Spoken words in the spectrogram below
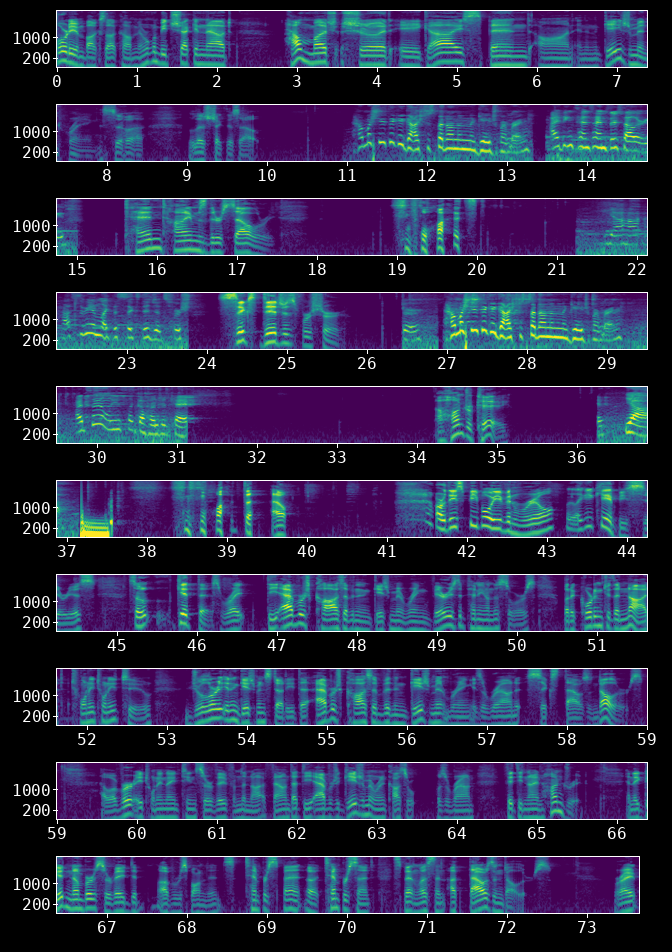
4dmbox.com, and we're going to be checking out how much should a guy spend on an engagement ring. So uh, let's check this out. How much do you think a guy should spend on an engagement ring? I think 10 times their salary. 10 times their salary. what? Yeah, it has to be in like the six digits for sure. Six digits for sure. sure. How much do you think a guy should spend on an engagement ring? I'd say at least like 100k. 100k? Yeah. what the hell? Are these people even real? Like, you can't be serious. So, get this, right? The average cost of an engagement ring varies depending on the source, but according to the Knot 2022 Jewelry and Engagement Study, the average cost of an engagement ring is around $6,000. However, a 2019 survey from the Knot found that the average engagement ring cost was around 5900 and a good number surveyed of respondents 10% uh, 10% spent less than $1000 right?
